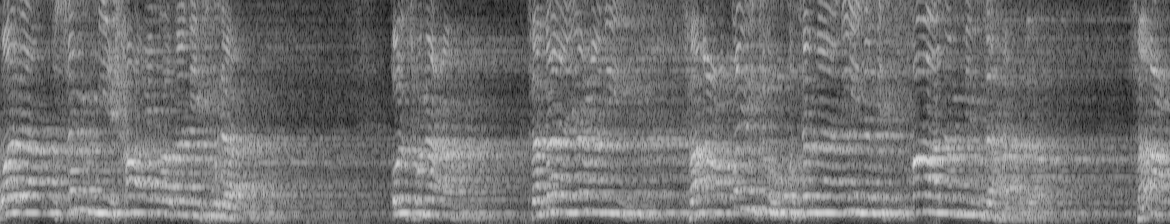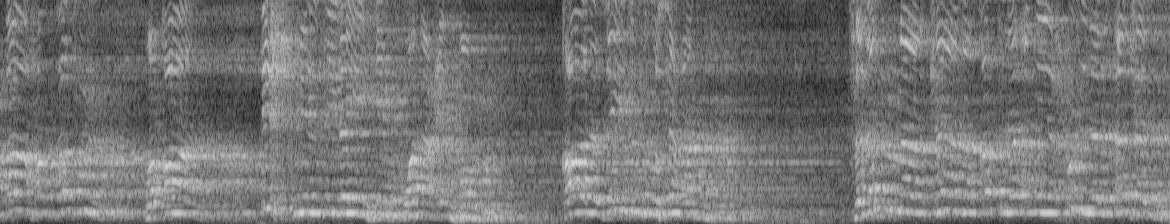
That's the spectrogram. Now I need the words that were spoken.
ولا أسمي حائط بني فلان. قلت نعم. فبايعني فأعطيته ثمانين مثقالا من ذهب. فأعطاها الرجل وقال احمل إليهم وأعنهم. قال زيد بن سعد فلما كان قبل أن يحل الأجل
